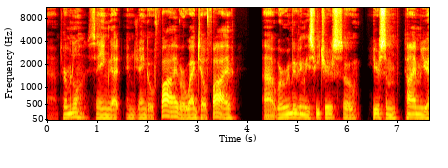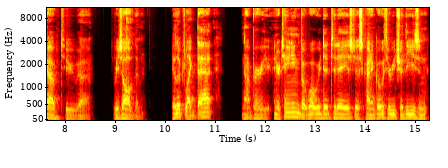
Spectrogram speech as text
uh, terminal saying that in Django 5 or Wagtail 5, uh, we're removing these features. So here's some time you have to uh, resolve them. They looked like that, not very entertaining. But what we did today is just kind of go through each of these and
